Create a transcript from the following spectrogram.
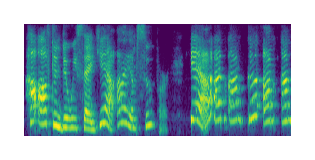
How often do we say, "Yeah, I am super. Yeah, I, I'm good. I'm, I'm,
